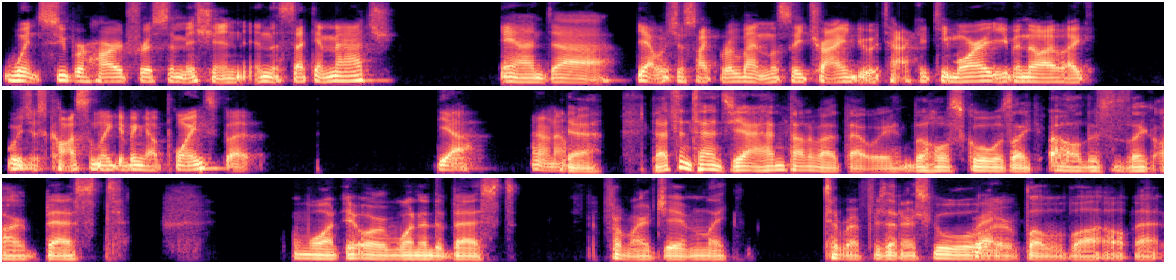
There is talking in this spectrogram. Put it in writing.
went super hard for a submission in the second match and uh, yeah, it was just like relentlessly trying to attack a Kimura, even though I like was just constantly giving up points. But yeah, I don't know. Yeah, that's intense. Yeah, I hadn't thought about it that way. The whole school was like, "Oh, this is like our best one or one of the best from our gym, like to represent our school right. or blah blah blah." All that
